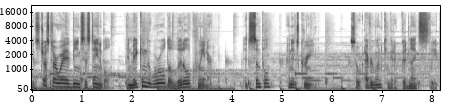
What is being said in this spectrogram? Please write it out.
It's just our way of being sustainable and making the world a little cleaner. It's simple and it's green, so everyone can get a good night's sleep.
